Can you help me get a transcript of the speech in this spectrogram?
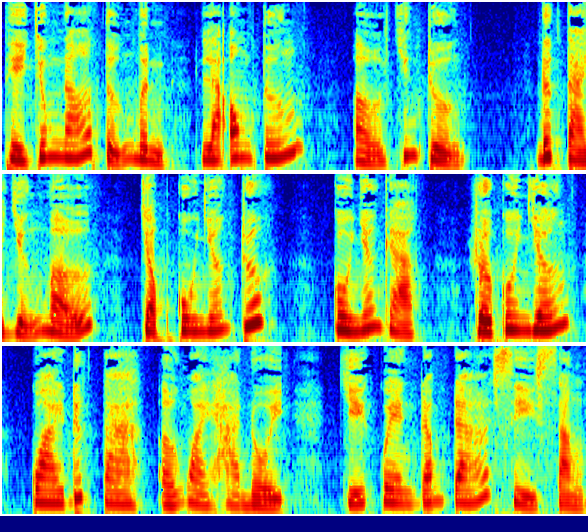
thì chúng nó tưởng mình là ông tướng ở chiến trường. Đức ta dựng mở, chọc cô nhớn trước, cô nhớn gạt, rồi cô nhớn quay Đức ta ở ngoài Hà Nội, chỉ quen đám đá xì sằng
